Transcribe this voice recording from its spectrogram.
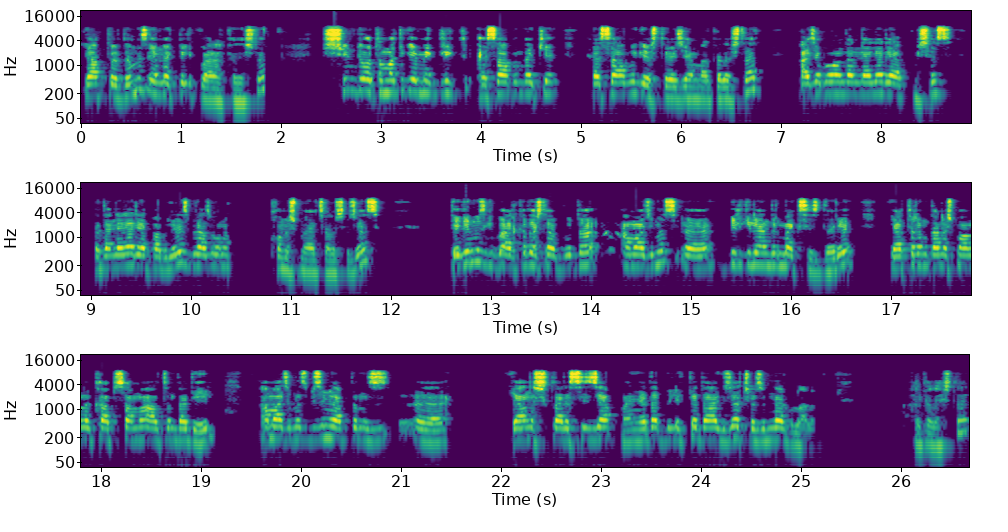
yaptırdığımız emeklilik var arkadaşlar. Şimdi otomatik emeklilik hesabındaki hesabı göstereceğim arkadaşlar. Acaba onda neler yapmışız ya da neler yapabiliriz biraz onu konuşmaya çalışacağız. Dediğimiz gibi arkadaşlar burada amacımız e, bilgilendirmek sizleri. Yatırım danışmanlığı kapsamı altında değil. Amacımız bizim yaptığımız e, yanlışlıkları siz yapmayın ya da birlikte daha güzel çözümler bulalım. Arkadaşlar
